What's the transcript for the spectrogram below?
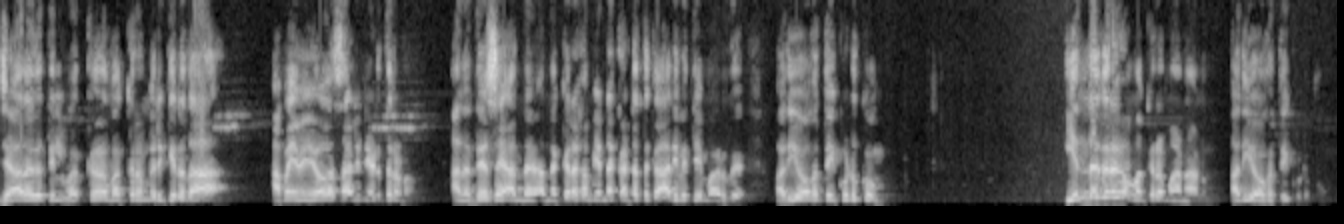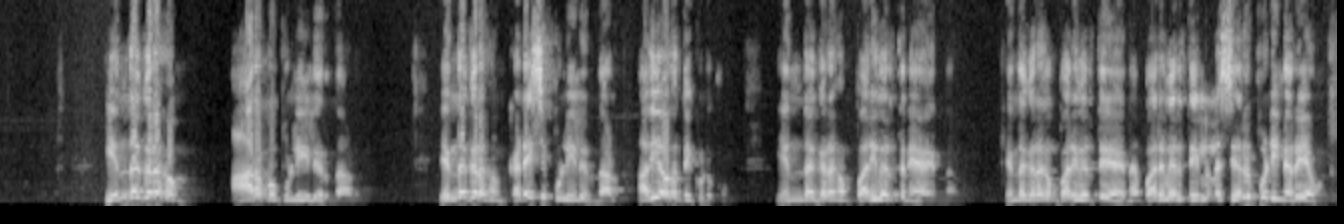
ஜாதகத்தில் வக்க வக்கரம் இருக்கிறதா? அப்ப இவன் யோகசாலின்னு எடுத்துடணும். அந்த திசை அந்த அந்த கிரகம் என்ன கட்டத்துக்கு ஆதிபத்தியம் வருது அது யோகத்தை கொடுக்கும். எந்த கிரகம் வக்கரமானாலும் அது யோகத்தை கொடுக்கும். எந்த கிரகம் ஆரம்ப புள்ளியில் இருந்தாலும் எந்த கிரகம் கடைசி புள்ளியில் இருந்தாலும் அதியோகத்தை கொடுக்கும். எந்த கிரகம் பரிவர்த்தனையா இருந்தாலும் எந்த கிரகம் பரிவர்த்தனையா இருந்தால் பரிவர்த்தனையில செருப்படி நிறைய உண்டு.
